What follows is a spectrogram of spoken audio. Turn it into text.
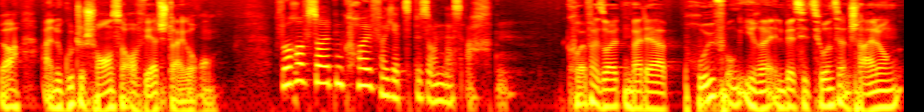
ja, eine gute Chance auf Wertsteigerung. Worauf sollten Käufer jetzt besonders achten? Käufer sollten bei der Prüfung ihrer Investitionsentscheidung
